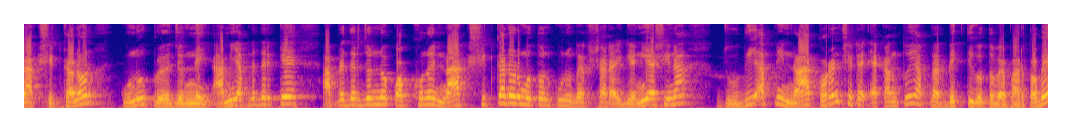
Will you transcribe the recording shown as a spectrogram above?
নাক ছিটকানোর কোনো প্রয়োজন নেই। আমি আপনাদেরকে আপনাদের জন্য কখনোই নাক ছিটকানোর মতন কোনো ব্যবসার আইডিয়া নিয়ে আসি না। যদি আপনি না করেন সেটা একান্তই আপনার ব্যক্তিগত ব্যাপার। তবে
